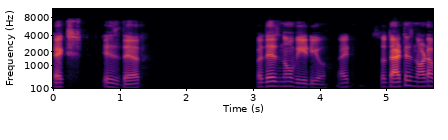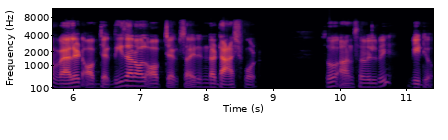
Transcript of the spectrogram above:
text is there, but there's no video, right? So that is not a valid object. These are all objects, right, in the dashboard. So answer will be video.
